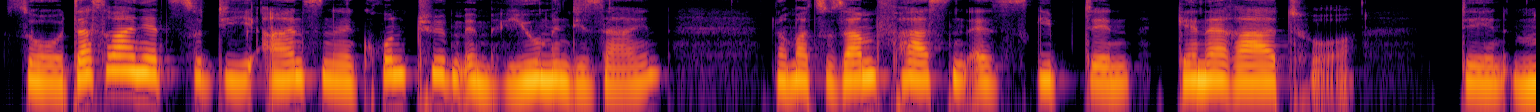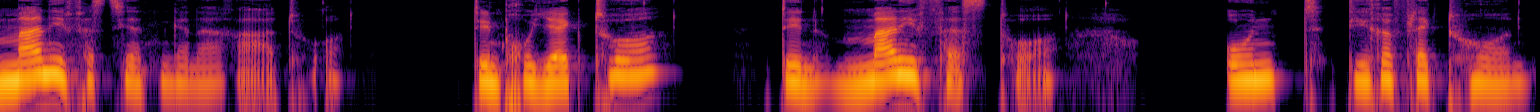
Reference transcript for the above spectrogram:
So, das waren jetzt so die einzelnen Grundtypen im Human Design. Nochmal zusammenfassen, es gibt den Generator, den manifestierenden Generator, den Projektor, den Manifestor und die Reflektoren.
